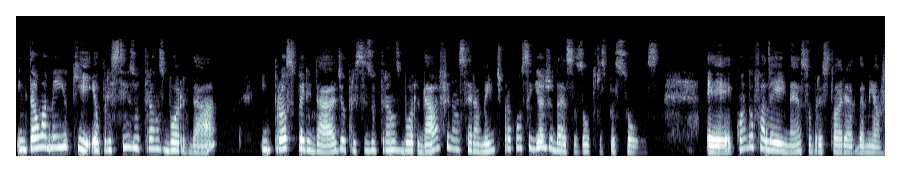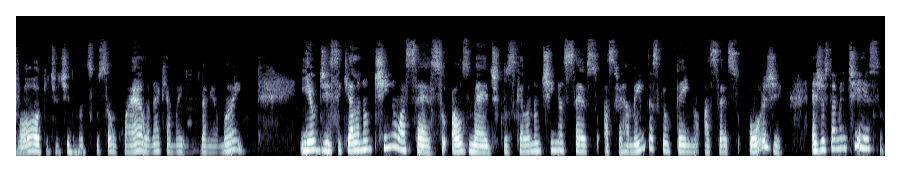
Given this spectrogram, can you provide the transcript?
Então é meio que eu preciso transbordar em prosperidade, eu preciso transbordar financeiramente para conseguir ajudar essas outras pessoas. É, quando eu falei né, sobre a história da minha avó, que eu tinha tido uma discussão com ela, né, que é a mãe da minha mãe, e eu disse que ela não tinha acesso aos médicos, que ela não tinha acesso às ferramentas que eu tenho acesso hoje, é justamente isso.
